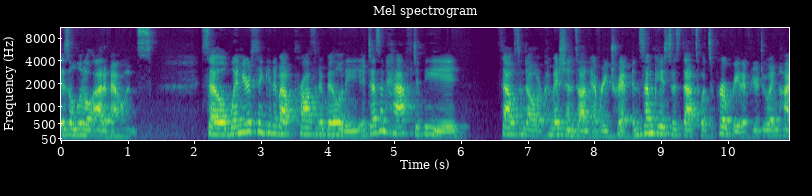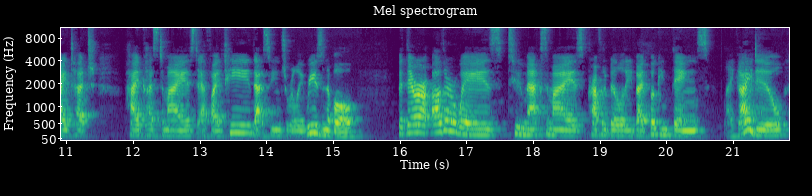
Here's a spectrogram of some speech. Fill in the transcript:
is a little out of balance. So when you're thinking about profitability, it doesn't have to be thousand dollar commissions on every trip. In some cases, that's what's appropriate. If you're doing high touch, high customized FIT, that seems really reasonable. But there are other ways to maximize profitability by booking things like I do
